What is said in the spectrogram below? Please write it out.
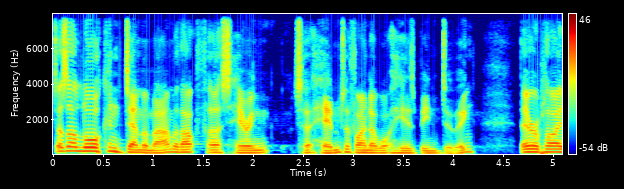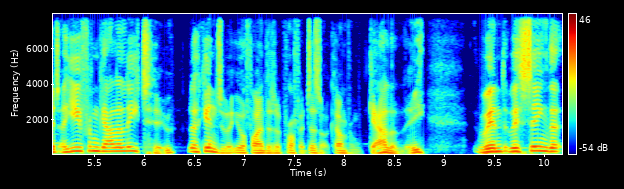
Does our law condemn a man without first hearing to him to find out what he has been doing? They replied, Are you from Galilee too? Look into it. You'll find that a prophet does not come from Galilee. We're seeing that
